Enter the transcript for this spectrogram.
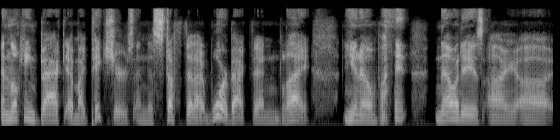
and looking back at my pictures and the stuff that I wore back then, like, you know, but nowadays I uh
